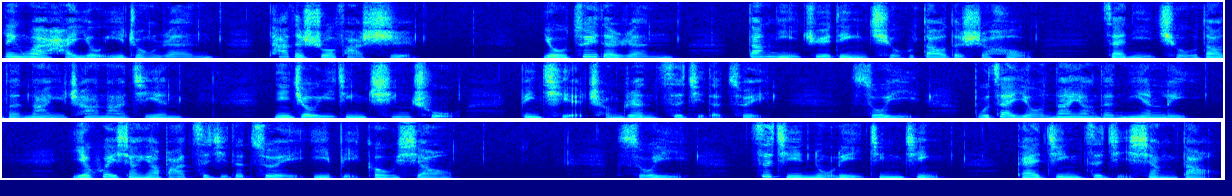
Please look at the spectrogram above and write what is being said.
另外还有一种人，他的说法是：有罪的人，当你决定求道的时候，在你求道的那一刹那间，你就已经清楚并且承认自己的罪，所以不再有那样的念力。也会想要把自己的罪一笔勾销，所以自己努力精进，改进自己向道，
